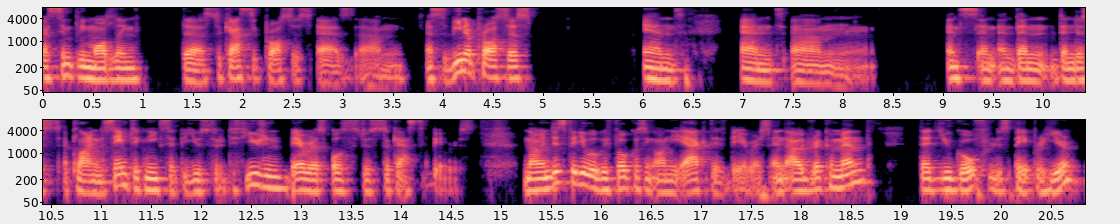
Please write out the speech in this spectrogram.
by simply modeling the stochastic process as um, as the Wiener process and and um, and and and then then just applying the same techniques that we use for diffusion barriers also to stochastic barriers. Now in this video we'll be focusing on the active barriers, and I would recommend that you go through this paper here,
